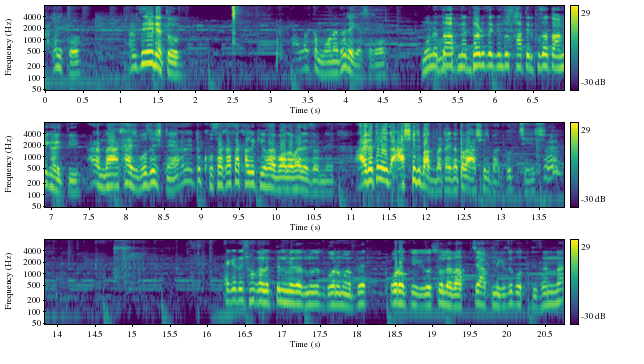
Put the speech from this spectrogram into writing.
ভালোই তো। আমি চিনি না তো। আমার তো মনে ধরে গেছে রে। মনে তো আপনার ধরতে কিন্তু ছাতির খুঁজা তো আমি খাইছি। আর না খাইস বুঝিস না। একটু খোসা খাসা খালি কি হয় বড় ভাইয়ের জন্য? আর এটা তোর আশীর্বাদ বেটা এটা তোর আশীর্বাদ বুঝছিস? একে তো সকালের তেল মেজাজ মেজাজ গরম হবে পরকে চলে যাচ্ছে আপনি কিছু করতেছেন না?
